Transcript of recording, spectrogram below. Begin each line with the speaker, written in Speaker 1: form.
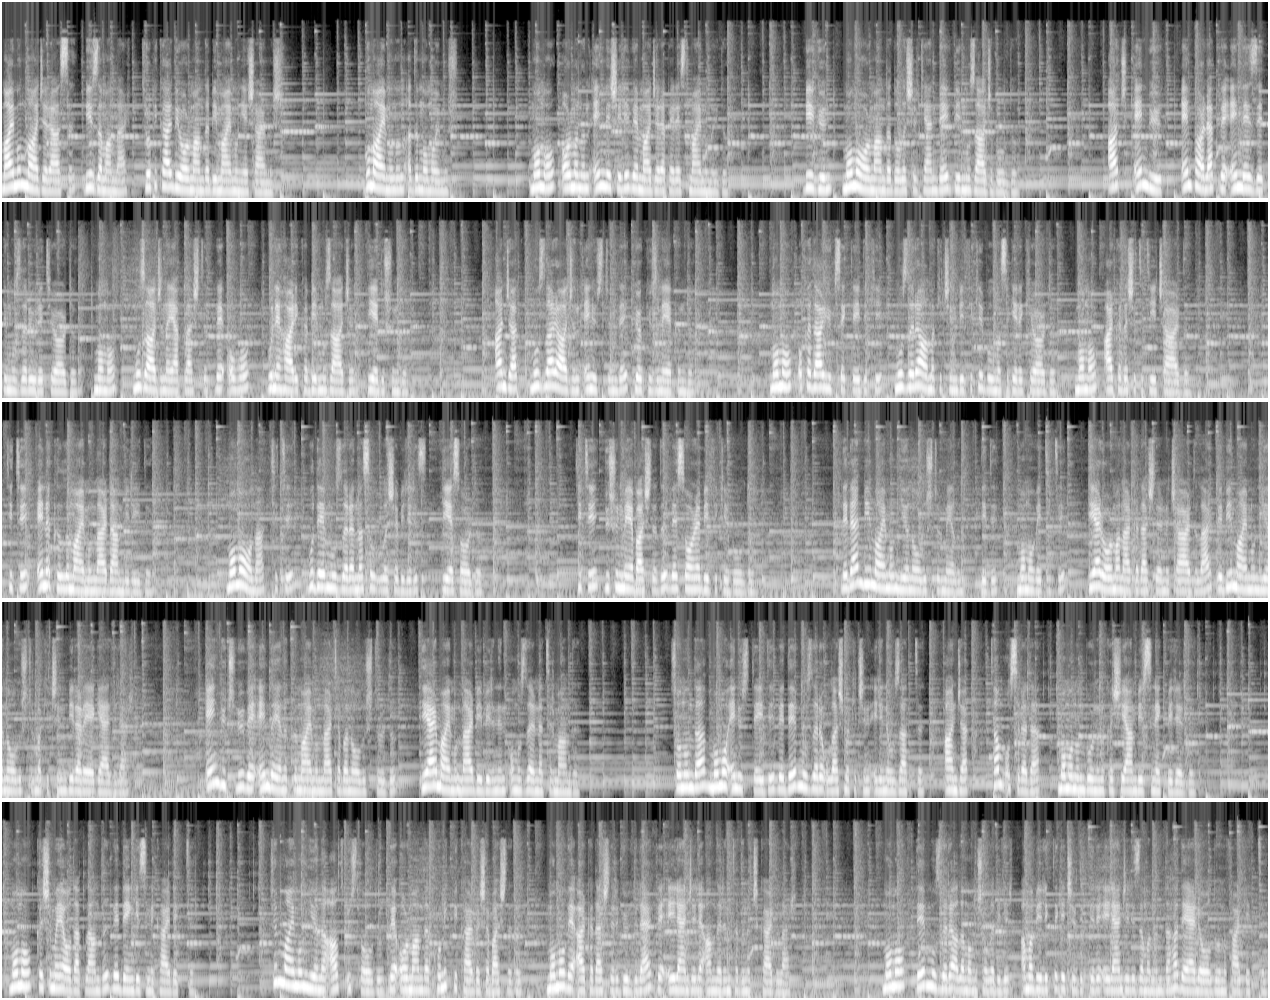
Speaker 1: Maymun macerası, bir zamanlar, tropikal bir ormanda bir maymun yaşarmış. Bu maymunun adı Momo'ymuş. Momo, ormanın en neşeli ve maceraperest maymunuydu. Bir gün, Momo ormanda dolaşırken dev bir muz ağacı buldu. Ağaç, en büyük, en parlak ve en lezzetli muzları üretiyordu. Momo, muz ağacına yaklaştı ve oho, bu ne harika bir muz ağacı, diye düşündü. Ancak, muzlar ağacın en üstünde, gökyüzüne yakındı. Momo, o kadar yüksekteydi ki, muzları almak için bir fikir bulması gerekiyordu. Momo, arkadaşı Titi'yi çağırdı. Titi, en akıllı maymunlardan biriydi. Momo ona, Titi, bu dev muzlara nasıl ulaşabiliriz, diye sordu. Titi, düşünmeye başladı ve sonra bir fikir buldu. Neden bir maymun yığını oluşturmayalım, dedi. Momo ve Titi, diğer orman arkadaşlarını çağırdılar ve bir maymun yığını oluşturmak için bir araya geldiler. En güçlü ve en dayanıklı maymunlar tabanı oluşturdu, diğer maymunlar birbirinin omuzlarına tırmandı. Sonunda Momo en üstteydi ve dev muzlara ulaşmak için elini uzattı. Ancak tam o sırada Momo'nun burnunu kaşıyan bir sinek belirdi. Momo kaşımaya odaklandı ve dengesini kaybetti. Tüm maymun yığını alt üst oldu ve ormanda komik bir kargaşa başladı. Momo ve arkadaşları güldüler ve eğlenceli anların tadını çıkardılar. Momo, dev muzları alamamış olabilir ama birlikte geçirdikleri eğlenceli zamanın daha değerli olduğunu fark etti.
